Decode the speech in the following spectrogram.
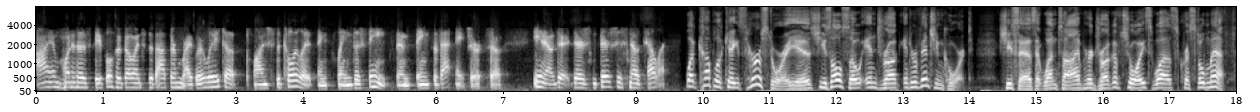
I am one of those people who go into the bathroom regularly to plunge the toilets and clean the sinks and things of that nature. So, you know, there, there's there's just no telling. What complicates her story is she's also in drug intervention court. She says at one time her drug of choice was crystal meth.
